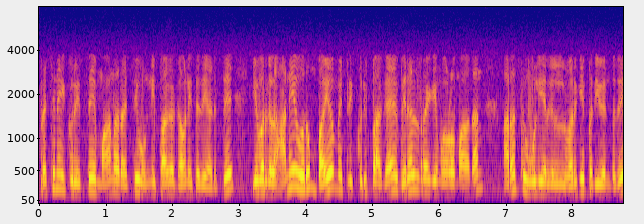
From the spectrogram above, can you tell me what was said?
பிரச்சனை குறித்து மாநகராட்சி உன்னிப்பாக கவனித்ததை அடுத்து இவர்கள் அனைவரும் பயோமெட்ரிக் குறிப்பாக விரல் ரேகை மூலமாக தான் அரசு ஊழியர்கள் வருகை பதிவு என்பது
